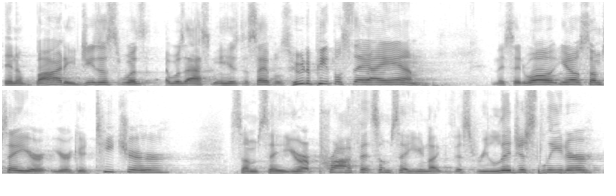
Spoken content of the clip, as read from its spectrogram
in a body. Jesus was, was asking his disciples, Who do people say I am? And they said, Well, you know, some say you're, you're a good teacher, some say you're a prophet, some say you're like this religious leader.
